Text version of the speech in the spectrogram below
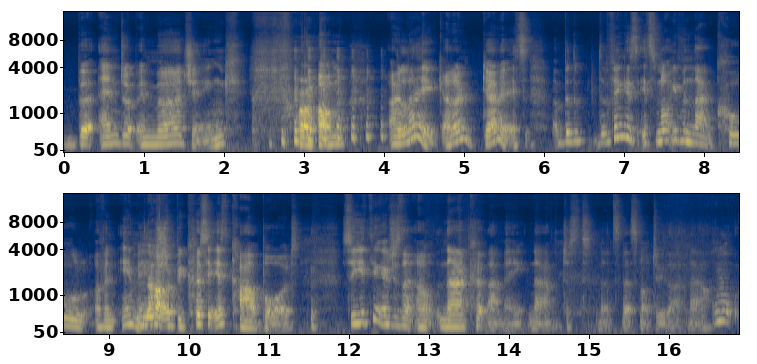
but end up emerging from a lake? I don't get it. It's but the, the thing is, it's not even that cool of an image No. because it is cardboard. So you think it was just like, oh nah, cut that, mate. Nah, just let's let's not do that now. Well,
